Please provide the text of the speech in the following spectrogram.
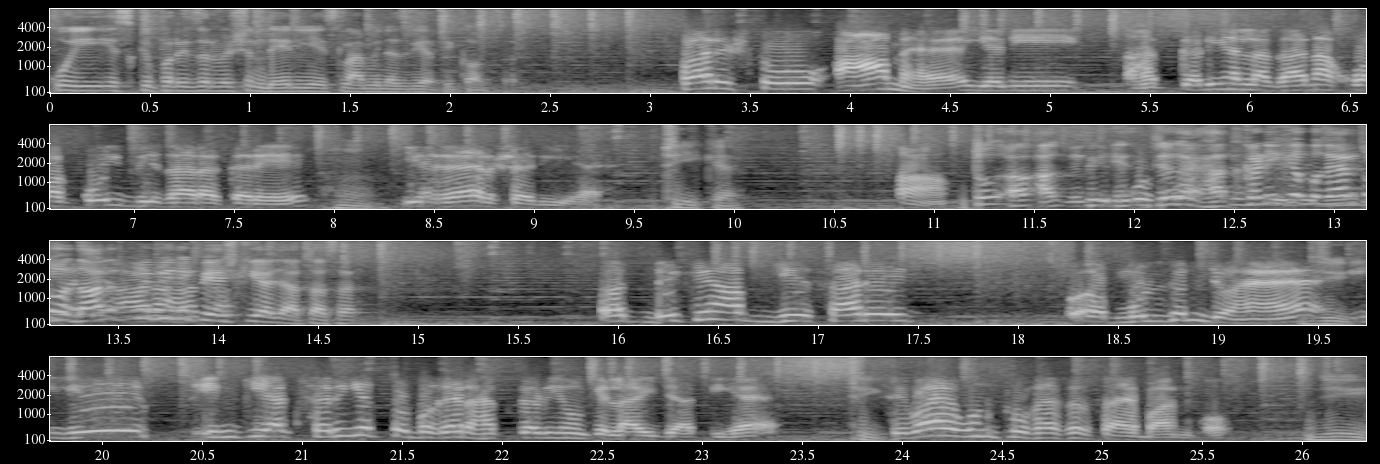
کوئی اس کے اوپر ریزرویشن دے رہی ہے اسلامی نظریاتی کونسل فرش تو عام ہے یعنی ہتکڑیاں لگانا خواہ کوئی بھی ادارہ کرے یہ غیر شرعی ہے۔ ٹھیک ہے۔ ہاں۔ تو ہتکڑی کے بغیر تو عدالت میں بھی نہیں پیش کیا جاتا سر۔ دیکھیں آپ یہ سارے ملزم جو ہیں جی۔ یہ ان کی اکثریت تو بغیر ہتکڑیوں کے لائی جاتی ہے سوائے ان پروفیسر صاحبان کو۔ جی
